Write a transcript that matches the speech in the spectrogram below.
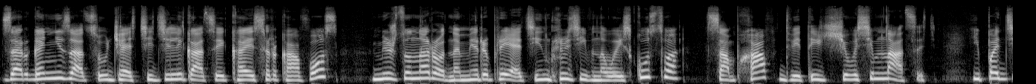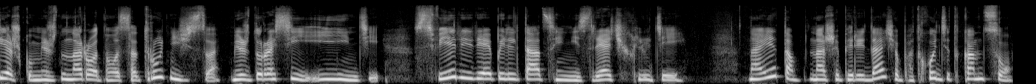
за организацию участия делегации КСРК ВОЗ в международном мероприятии инклюзивного искусства «Самбхав-2018» и поддержку международного сотрудничества между Россией и Индией в сфере реабилитации незрячих людей. На этом наша передача подходит к концу.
